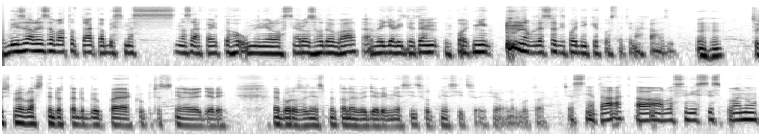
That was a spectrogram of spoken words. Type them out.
vizualizovat to tak, aby jsme na základě toho uměli vlastně rozhodovat a věděli, kde ten podnik, nebo kde se ty podniky v podstatě nachází. Mm-hmm. Což jsme vlastně do té doby úplně jako přesně nevěděli. Nebo rozhodně jsme to nevěděli měsíc od měsíce, že jo? nebo tak. Přesně tak. A vlastně, když si vzpomenu,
